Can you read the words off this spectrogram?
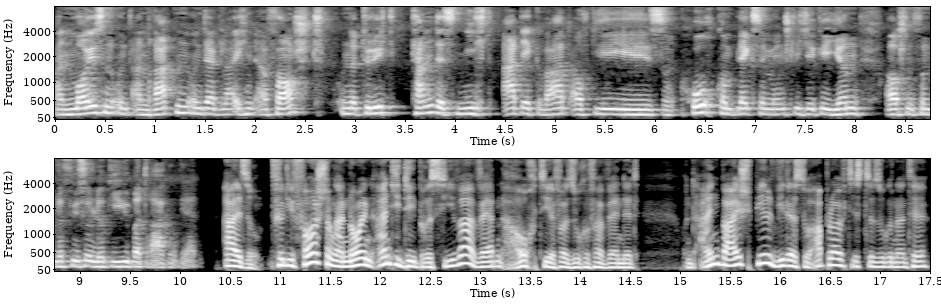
an Mäusen und an Ratten und dergleichen erforscht. Und natürlich kann das nicht adäquat auf dieses hochkomplexe menschliche Gehirn auch schon von der Physiologie übertragen werden. Also, für die Forschung an neuen Antidepressiva werden auch Tierversuche verwendet. Und ein Beispiel, wie das so abläuft, ist der sogenannte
